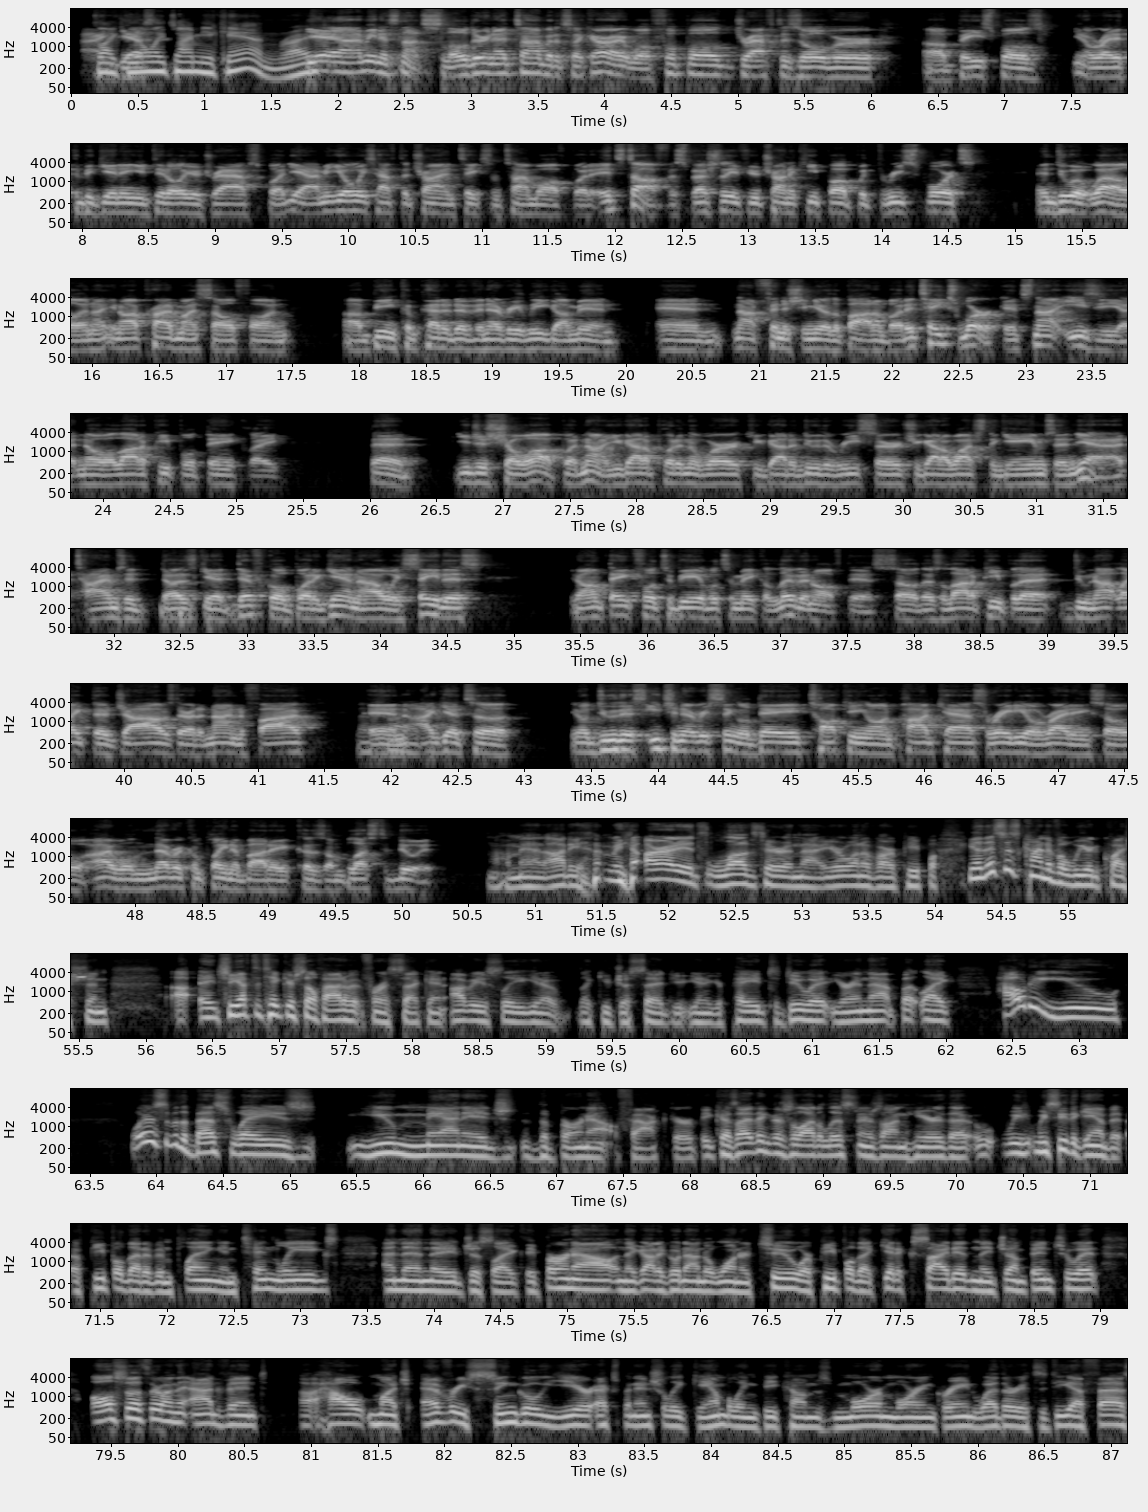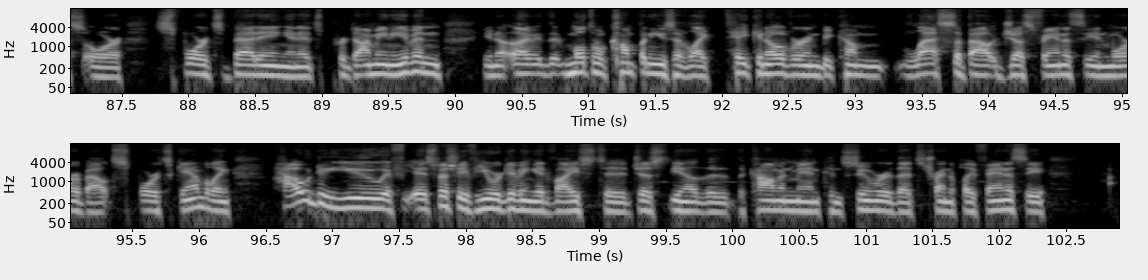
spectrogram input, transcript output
It's I like guess. the only time you can, right? Yeah, I mean, it's not slow during that time, but it's like, all right, well, football draft is over uh, baseball's, you know, right at the beginning, you did all your drafts. But yeah, I mean, you always have to try and take some time off, but it's tough, especially if you're trying to keep up with three sports and do it well. And, I, you know, I pride myself on uh, being competitive in every league I'm in and not finishing near the bottom, but it takes work. It's not easy. I know a lot of people think like that you just show up, but no, you got to put in the work. You got to do the research. You got to watch the games. And yeah, at times it does get difficult. But again, I always say this you know, I'm thankful to be able to make a living off this. So there's a lot of people that do not like their jobs. They're at a nine to five. That's and right. I get to, you know, do this each and every single day, talking on podcasts, radio, writing. So I will never complain about it because I'm blessed to do it. Oh man, audience! I mean, our audience loves hearing that. You're one of our people. You know, this is kind of a weird question, uh, and so you have to take yourself out of it for a second. Obviously, you know, like you just said, you, you know, you're paid to do it. You're in that, but like, how do you? What are some of the best ways you manage the burnout factor because I think there's a lot of listeners on here that we we see the gambit of people that have been playing in 10 leagues and then they just like they burn out and they got to go down to one or two or people that get excited and they jump into it. Also throw in the advent uh, how much every single year exponentially gambling becomes more and more ingrained, whether it's DFS or sports betting. And it's, I mean, even, you know, I mean, multiple companies have like taken over and become less about just fantasy and more about sports gambling. How do you, if especially if you were giving advice to just, you know, the, the common man consumer that's trying to play fantasy,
